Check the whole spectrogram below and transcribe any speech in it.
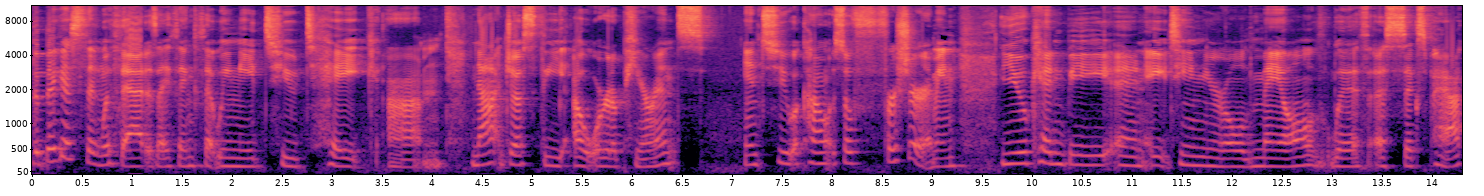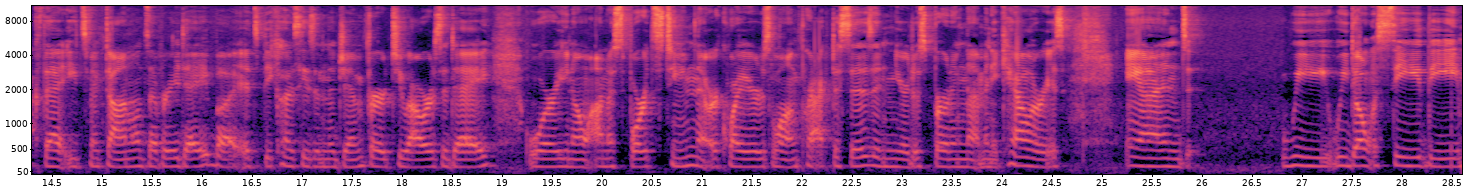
the biggest thing with that is I think that we need to take um, not just the outward appearance into account. So, for sure, I mean, you can be an 18 year old male with a six pack that eats McDonald's every day, but it's because he's in the gym for two hours a day, or, you know, on a sports team that requires long practices and you're just burning that many calories. And we we don't see the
